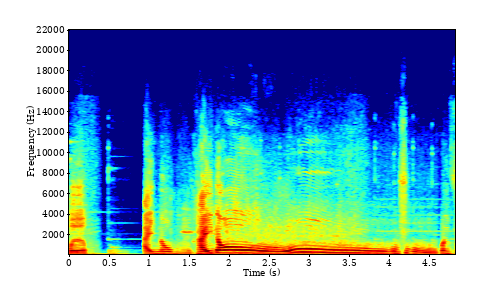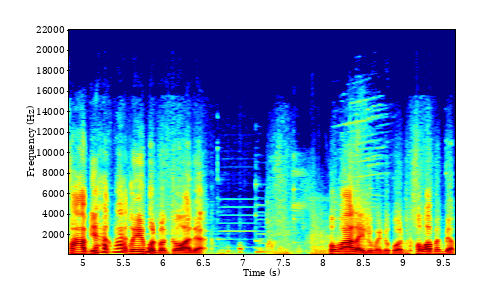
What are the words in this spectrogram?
ปึ๊บไอ้หนุ่มไคโด โอ้โหมันฟาร์มยากมากเลยผลมังกรเนี่ยเพราะว่าอะไรรู้ไหมทุกคน เพราะว่ามันแบบ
